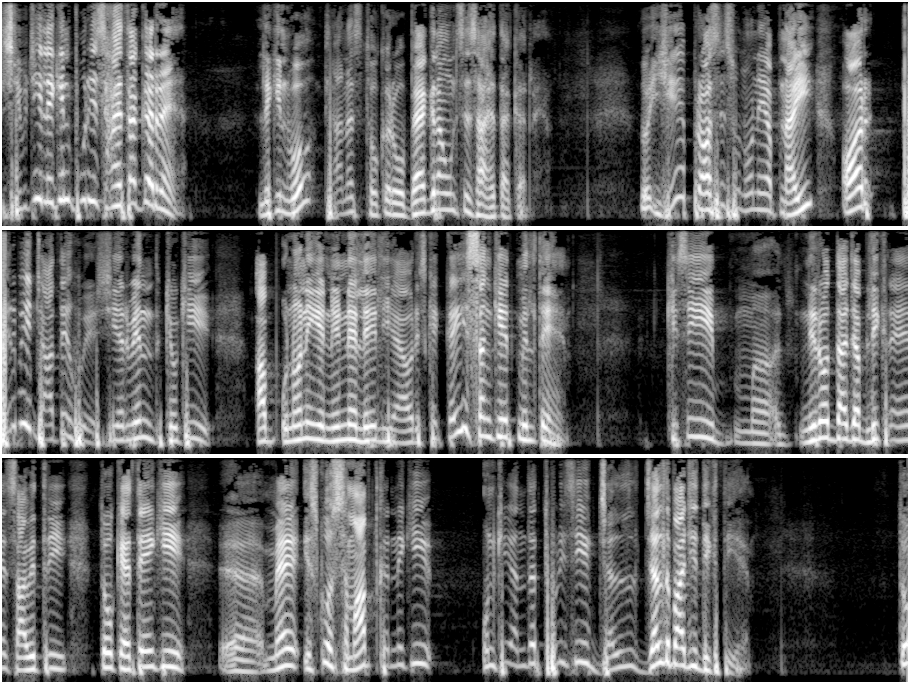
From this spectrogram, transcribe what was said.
शिव जी लेकिन पूरी सहायता कर रहे हैं, लेकिन वो ध्यानस्थ होकर, वो बैकग्राउंड से सहायता कर रहे हैं। तो ये प्रोसेस उन्होंने अपनाई और फिर भी जाते हुए शेरविंद क्योंकि अब उन्होंने ये निर्णय ले लिया और इसके कई संकेत मिलते हैं। किसी निरोधा जब लिख रहे हैं सावित्री तो कहते हैं कि आ, मैं इसको समाप्त करने की उनके अंदर थोड़ी सी एक जल्द जल्दबाजी दिखती है। तो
